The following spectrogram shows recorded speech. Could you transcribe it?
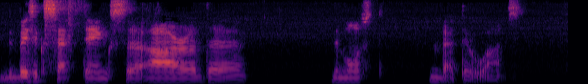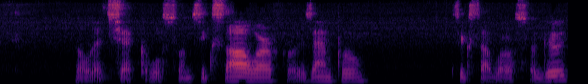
the basic settings uh, are the the most better ones. So let's check also on six hour, for example. Six hours are good.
